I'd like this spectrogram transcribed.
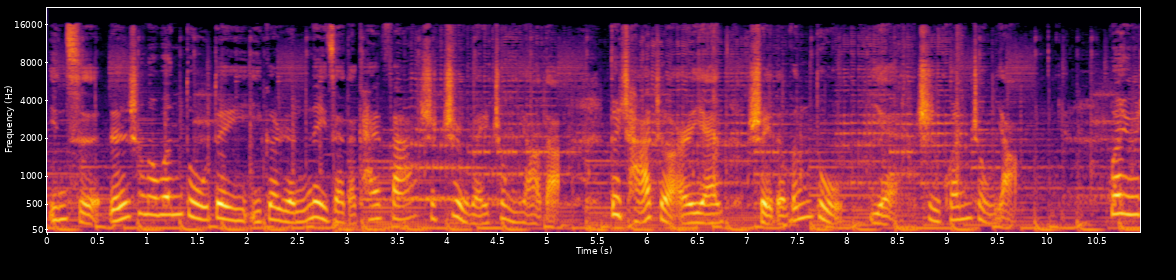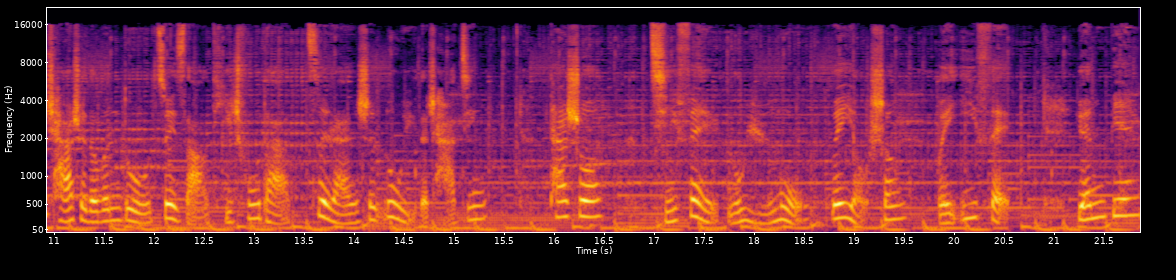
因此人生的温度对于一个人内在的开发是至为重要的。对茶者而言，水的温度也至关重要。关于茶水的温度，最早提出的自然是陆羽的《茶经》。他说：“其肺如榆木，微有声，为一肺；圆边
